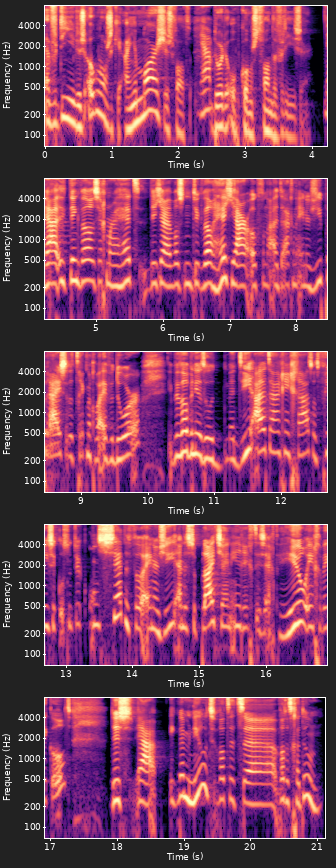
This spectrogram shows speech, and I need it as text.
En verdien je dus ook nog eens een keer aan je marges wat Ja. door de opkomst van de vriezer. Ja, ik denk wel, zeg maar, het, dit jaar was natuurlijk wel het jaar ook van de uitdagende energieprijzen. Dat trekt nog wel even door. Ik ben wel benieuwd hoe het met die uitdaging gaat. Want vriezen kost natuurlijk ontzettend veel energie. En de supply chain inrichten is echt heel ingewikkeld. Dus ja, ik ben benieuwd wat het, eh, wat het gaat doen.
